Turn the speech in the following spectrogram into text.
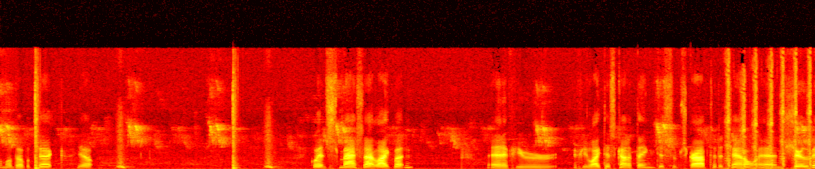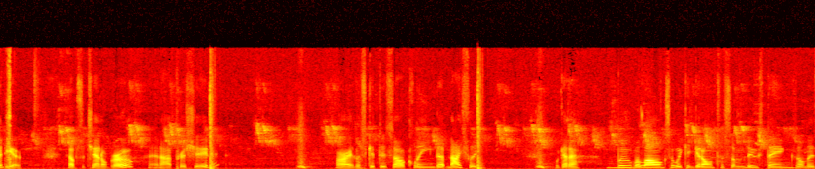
I'm gonna double check. Yep. Go ahead and smash that like button. And if you're if you like this kind of thing, just subscribe to the channel and share the video. Helps the channel grow and I appreciate it. Alright, let's get this all cleaned up nicely. We gotta move along so we can get on to some new things on this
